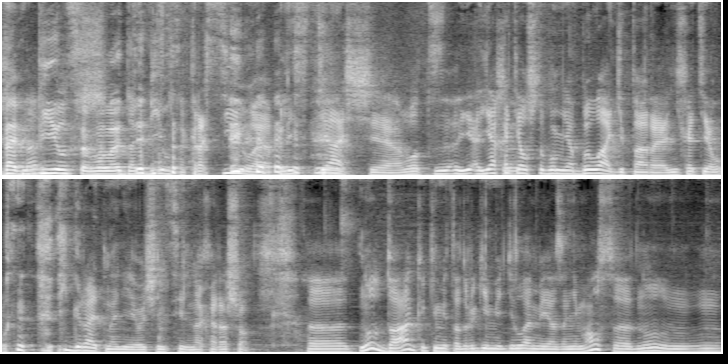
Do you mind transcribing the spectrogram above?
добился, молодец. Добился, красивая, блестящая. Вот я, я хотел, чтобы у меня была гитара, я не хотел играть на ней очень сильно хорошо. Э, ну да, какими-то другими делами я занимался, ну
